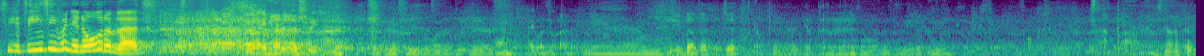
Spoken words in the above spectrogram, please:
See, it's easy when you know them, lads. I heard this recently. I wouldn't know that. You'd know that, would you? He's not a big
